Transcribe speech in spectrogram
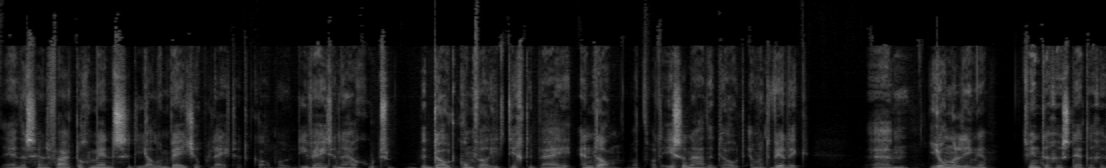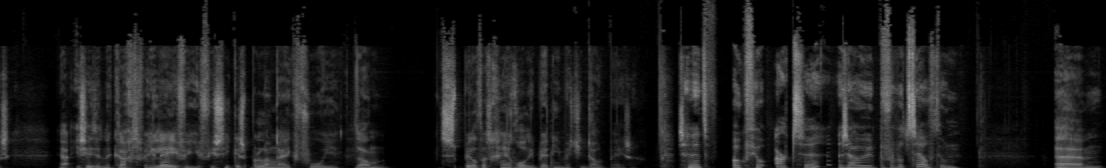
En dat zijn vaak toch mensen die al een beetje op leeftijd komen. Die weten, nou goed, de dood komt wel iets dichterbij. En dan? Wat, wat is er na de dood en wat wil ik? Um, jongelingen, twintigers, dertigers, ja, je zit in de kracht van je leven. Je fysiek is belangrijk voor je. Dan speelt dat geen rol. Je bent niet met je dood bezig. Zijn het ook veel artsen? Zou u het bijvoorbeeld zelf doen? Um,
